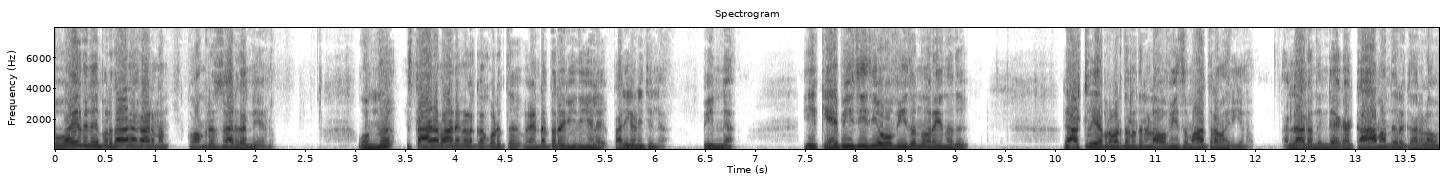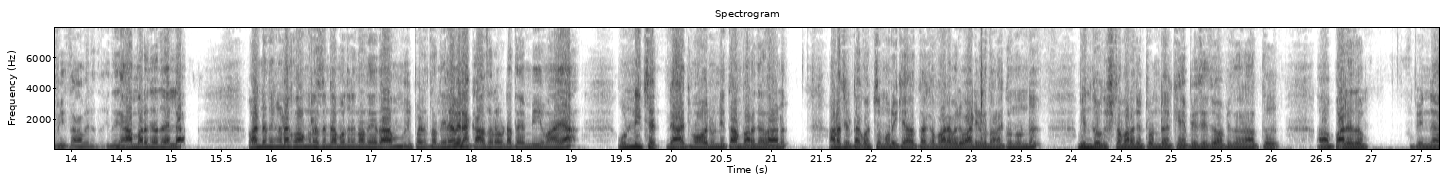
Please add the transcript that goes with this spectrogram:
പോയതിന് പ്രധാന കാരണം കോൺഗ്രസ്സുകാർ തന്നെയാണ്. ഒന്ന് സ്ഥാനമാനങ്ങളൊക്കെ കൊടുത്ത് വേണ്ടത്ര രീതിയിൽ പരിഗണിച്ചില്ല. പിന്നെ ഈ K P C C office എന്ന് പറയുന്നത് രാഷ്ട്രീയ പ്രവർത്തനത്തിനുള്ള ഓഫീസ് മാത്രമായിരിക്കണം. അല്ലാതെ നിന്റെയൊക്കെ കാമം തീർക്കാനുള്ള ഓഫീസ് ആവരുത്. ഇത് ഞാൻ പറഞ്ഞതല്ല. പണ്ട് നിങ്ങളുടെ കോൺഗ്രസിന്റെ മുതിർന്ന നേതാവും ഇപ്പോഴത്തെ നിലവിലെ കാസർഗോട്ടത്തെ എം പിയുമായ ഉണ്ണിച്ചൻ രാജ്മോഹൻ ഉണ്ണിത്താൻ പറഞ്ഞതാണ്. അടച്ചിട്ട കൊച്ചുമുറിക്കകത്തൊക്കെ പല പരിപാടികൾ നടക്കുന്നുണ്ട്. ബിന്ദു കൃഷ്ണ പറഞ്ഞിട്ടുണ്ട്. കെ പി സി സി ഓഫീസിനകത്ത് പലതും പിന്നെ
